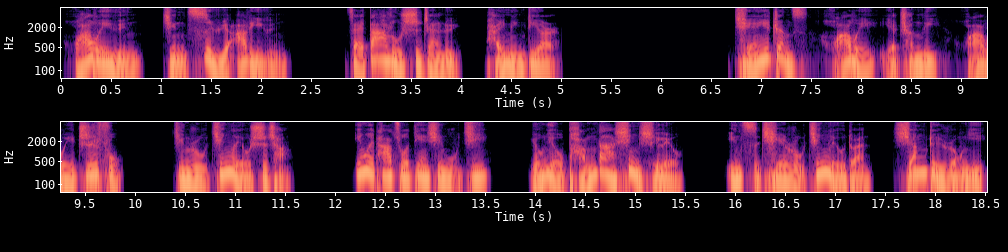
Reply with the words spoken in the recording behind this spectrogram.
华为云仅次于阿里云，在大陆市占率排名第二。前一阵子，华为也成立华为支付，进入金流市场，因为它做电信 5G，拥有庞大信息流，因此切入金流端相对容易。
